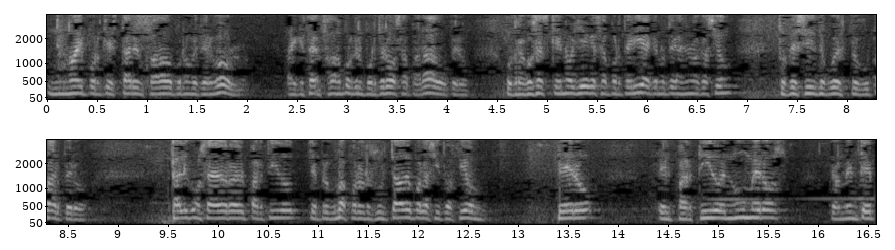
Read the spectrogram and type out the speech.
no hay por qué estar enfadado por no meter gol. Hay que estar enfadado porque el portero los ha parado, pero otra cosa es que no llegues a portería, que no tengas ni una ocasión, entonces sí te puedes preocupar, pero tal y como se ha desarrollado el partido, te preocupas por el resultado y por la situación, pero el partido en números, realmente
